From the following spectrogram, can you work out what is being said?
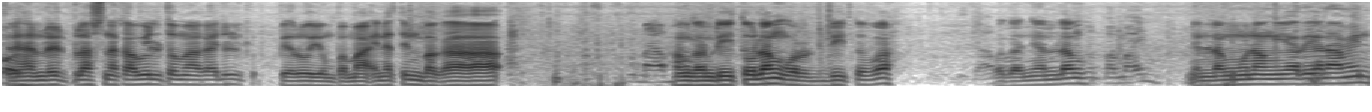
Three hundred plus na kawil to mga kaidol pero yung pamain natin baka hanggang dito lang or dito pa. Pag ganyan lang. Yan lang muna ang area namin.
